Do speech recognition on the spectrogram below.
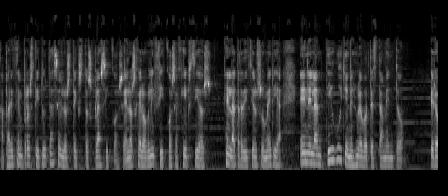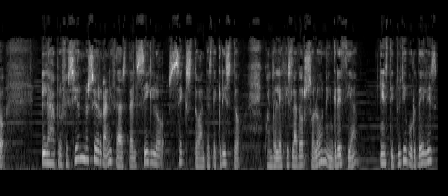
Aparecen prostitutas en los textos clásicos, en los jeroglíficos egipcios, en la tradición sumeria, en el Antiguo y en el Nuevo Testamento. Pero la profesión no se organiza hasta el siglo VI a.C., cuando el legislador Solón en Grecia instituye burdeles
